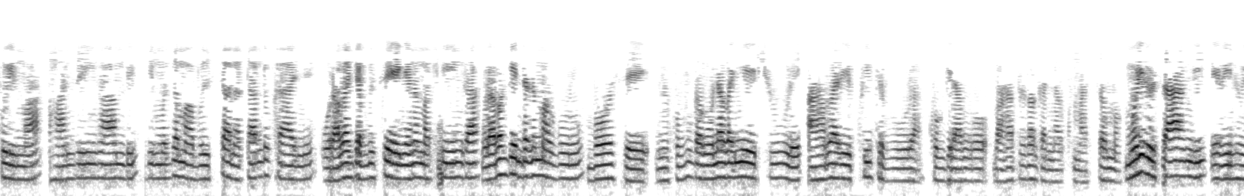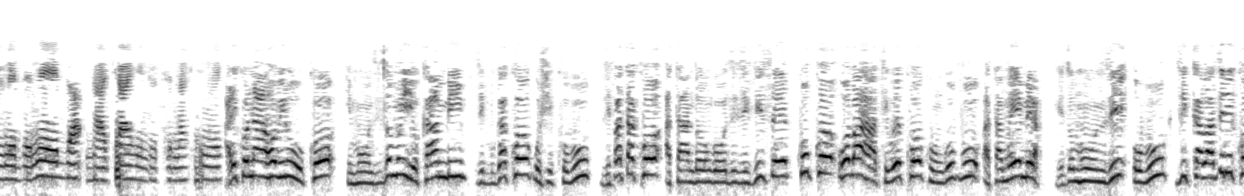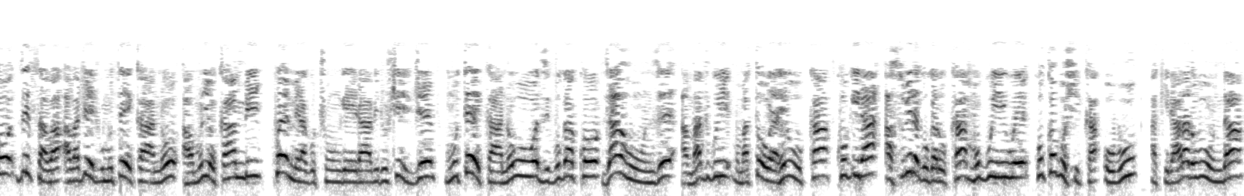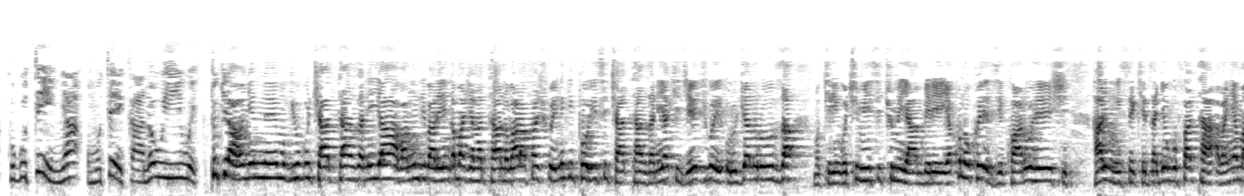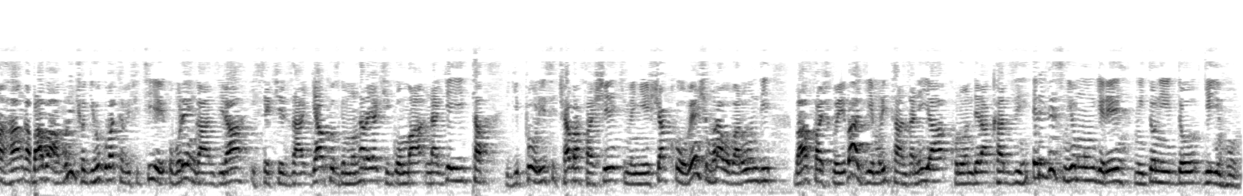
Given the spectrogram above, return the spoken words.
kurima hanze y'inkambi imirimo z'amabuye cyane atandukanye urabajya gusenya n'amakinga urabagenda n'amaguru bose ni ukuvuga ngo n'abanyeshure aha bari kwitegura kugira ngo bahave bagana ku masomo muri rusange ibintu bimeze neza nta cyahindutse na kimwe ariko naho biri uko impunzi zo muri iyo kambi zivuga ko gushika ubu zifata ko atandongozi zifise kuko uwo bahatiwe ko ku nguvu atamwemera izo mpunzi ubu zikaba ziriko zisaba abajejwe umutekano abo muri iyo kambi kwemera gucungera birushije umutekano w'uwo zivuga ko zahunze amajwi mu matora aheruka kugira asubire kugaruka mu gwiwe kuko gushika ubu akirara rubunda ku gutinya umutekano wiwe tukiri aho nyene mu gihugu cya Tanzania abarundi barenga amajana atanu barafashwe n'igipolisi cya Tanzania kijejwe uruja n'uruza mu kiringo cy’iminsi cumi ya mbere ya kuno kwezi kwa ruheshi hari mu isekeza ryo gufata abanyamahanga baba muri icyo gihugu batabifitiye uburenganzira isekeza ryakozwe mu ntara ya Kigoma na Geyita igipolisi cyabafashe kimenyesha ko benshi muri abo barundi bafashwe bagiye muri Tanzania kurondera akazi Elvis niyo mwungere mwidonido y'iyi nkuru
